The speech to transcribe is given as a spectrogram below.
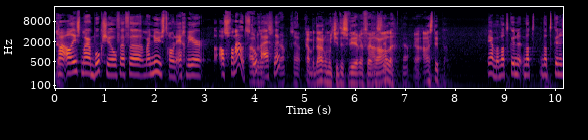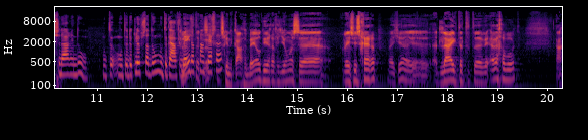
Maar al is het maar een boxje of even... Maar nu is het gewoon echt weer als vanouds, toch eigenlijk? ja. Ja, maar daarom moet je dus weer even herhalen. Ja. Ja, aanstippen. Ja, maar wat kunnen, wat, wat kunnen ze daarin doen? Moeten, moeten de clubs dat doen? Moet de KNVB Clubs, dat de gaan clubs. zeggen? Misschien de KVB ook weer even, jongens, eh, wees weer scherp. Weet je, Eh, het lijkt dat het eh, weer erger wordt. Ja,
